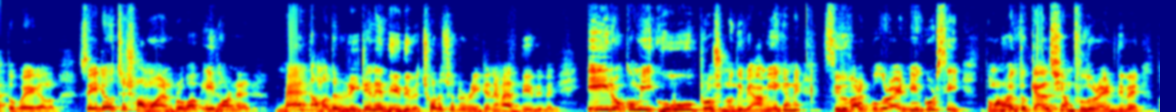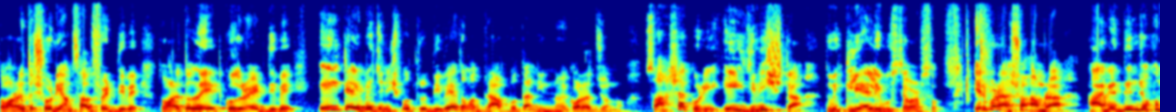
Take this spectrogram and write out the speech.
এত হয়ে গেল। সো এটা হচ্ছে সময়ন প্রভাব। এই ধরনের ম্যাথ আমাদের রিটেনে দিয়ে দিবে, ছোট ছোট রিটেনে ম্যাথ দিয়ে দিবে। এই রকমই হুবহু প্রশ্ন দিবে। আমি এখানে সিলভার ক্লোরাইড নিয়ে করছি, তোমার হয়তো ক্যালসিয়াম ফ্লোরাইড দিবে, তোমার হয়তো সোডিয়াম সালফেট দিবে, তোমার হয়তো লেড ক্লোরাইড দিবে। এই টাইপের জিনিসপত্র দিবে তোমার দ্রাব্যতা নির্ণয় করার জন্য। সো আশা করি এই জিনিসটা তুমি ক্লিয়ারলি বুঝতে পারছ। এরপরে আসো আমরা আগের দিন যখন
